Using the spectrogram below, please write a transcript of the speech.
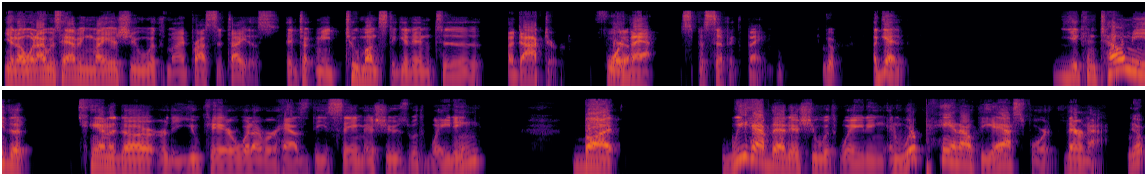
you know, when I was having my issue with my prostatitis, it took me two months to get into a doctor for Yeah. that specific thing. Yep. Again, you can tell me that Canada or the UK or whatever has these same issues with waiting, but we have that issue with waiting and we're paying out the ass for it. They're not. Yep.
